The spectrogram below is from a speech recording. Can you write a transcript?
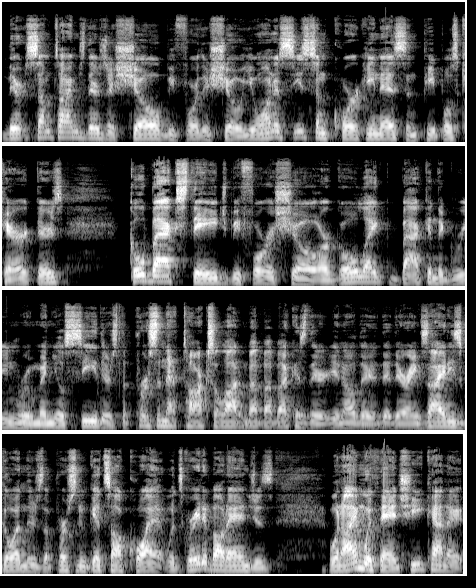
there sometimes there's a show before the show. You want to see some quirkiness and people's characters. Go backstage before a show, or go like back in the green room, and you'll see there's the person that talks a lot, and blah blah blah, because they're you know their their their anxiety's going. There's the person who gets all quiet. What's great about Ange is when I'm with Ange, he kind of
